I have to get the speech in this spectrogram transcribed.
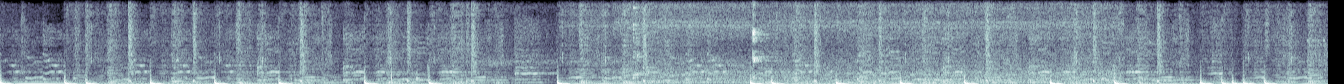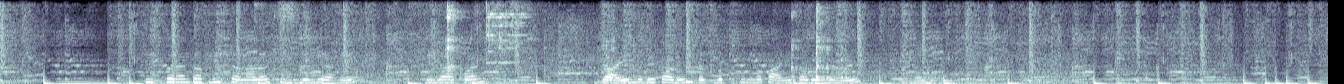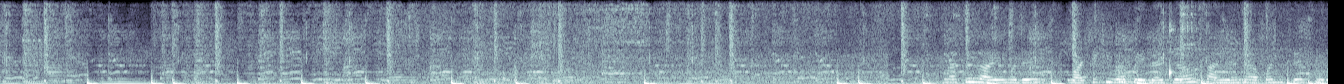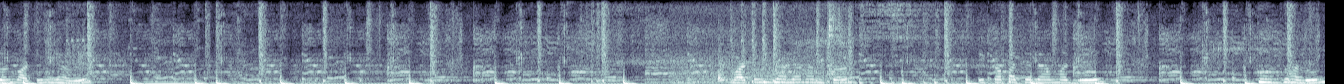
तिथपर्यंत आपली चणाला शिजलेली आहे. तिला आपण जाळीमध्ये काढून त्यातलं पूर्ण पाणी काढून घ्यावे जाळीमध्ये वाटी किंवा पेल्याच्या साह्याने आपण ते पुरण वाटून घ्यावे. वाटून झाल्यानंतर एका पातेल्यामध्ये तूप घालून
